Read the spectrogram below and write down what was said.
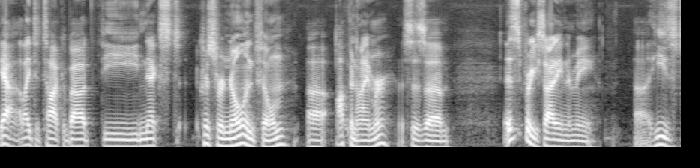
yeah, I'd like to talk about the next Christopher Nolan film, uh, Oppenheimer. This is um, this is pretty exciting to me. Uh, he's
